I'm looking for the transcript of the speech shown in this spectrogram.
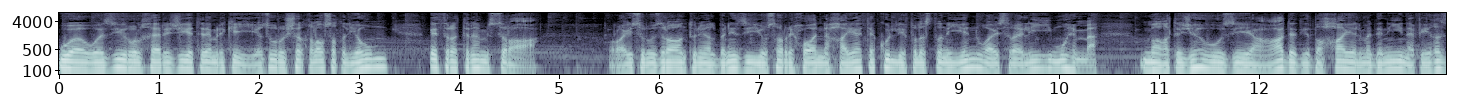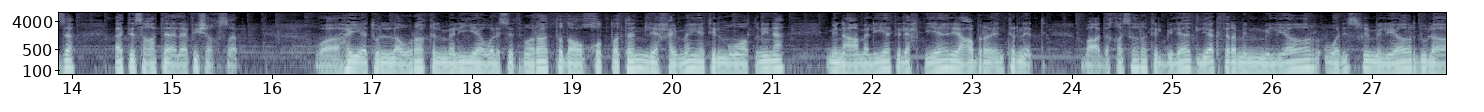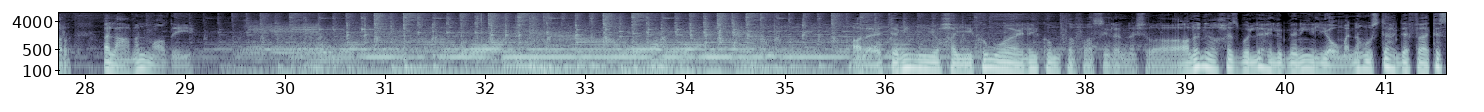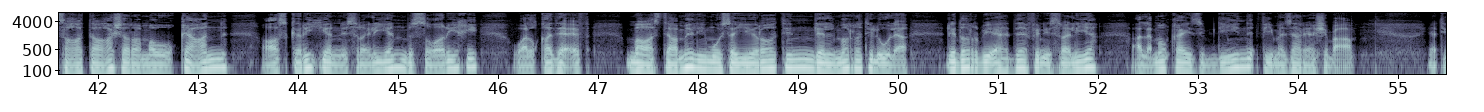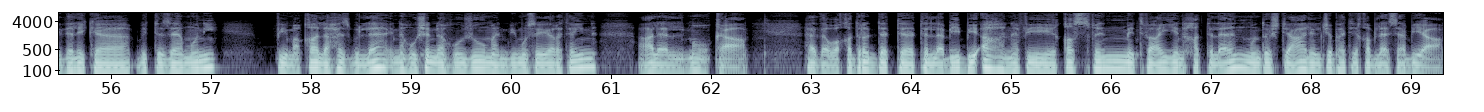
ووزير الخارجية الأمريكي يزور الشرق الأوسط اليوم إثر تنامي الصراع. رئيس الوزراء أنتوني ألبانيزي يصرح أن حياة كل فلسطيني وإسرائيلي مهمة مع تجاوز عدد ضحايا المدنيين في غزة التسعة آلاف شخص. وهيئة الأوراق المالية والاستثمارات تضع خطة لحماية المواطنين من عمليات الاحتيال عبر الإنترنت. بعد خسارة البلاد لأكثر من مليار ونصف مليار دولار العام الماضي. على التميم يحييكم وإليكم تفاصيل النشرة. أعلن حزب الله اللبناني اليوم أنه استهدف 19 موقعا عسكريا إسرائيليا بالصواريخ والقذائف مع استعمال مسيرات للمرة الأولى لضرب أهداف إسرائيلية على موقع زبدين في مزارع شبعة. يأتي ذلك بالتزامن فيما قال حزب الله إنه شن هجوما بمسيرتين على الموقع. هذا وقد ردت تل أبيب بأعنف قصف مدفعي حتى الآن منذ اشتعال الجبهة قبل أسابيع.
